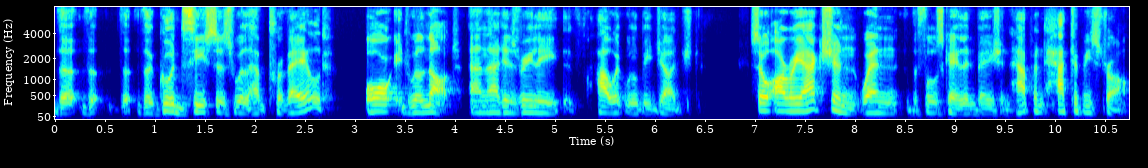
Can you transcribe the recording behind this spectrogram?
the, the, the, the good thesis will have prevailed, or it will not. And that is really how it will be judged. So our reaction when the full-scale invasion happened had to be strong.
